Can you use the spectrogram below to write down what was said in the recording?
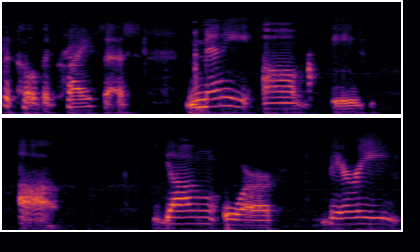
the COVID crisis. Many of these uh, young or very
